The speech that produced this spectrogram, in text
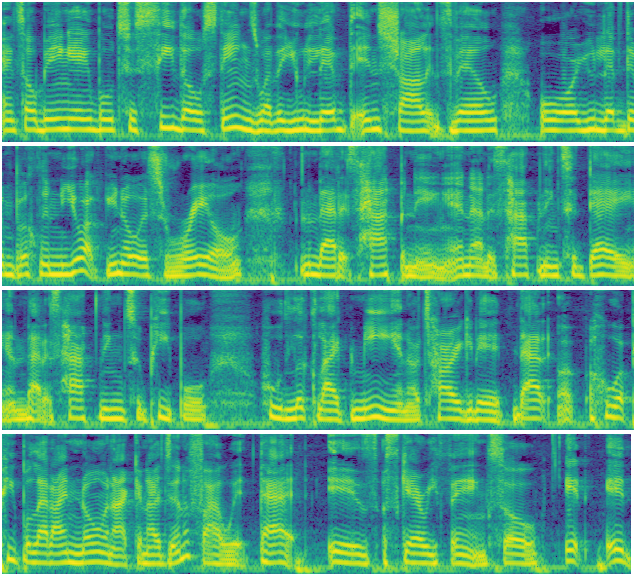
And so being able to see those things, whether you lived in Charlottesville or you lived in Brooklyn, New York, you know it's real and that it's happening and that it's happening today and that it's happening to people who look like me and are targeted that uh, who are people that I know and I can identify with that is a scary thing so it it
